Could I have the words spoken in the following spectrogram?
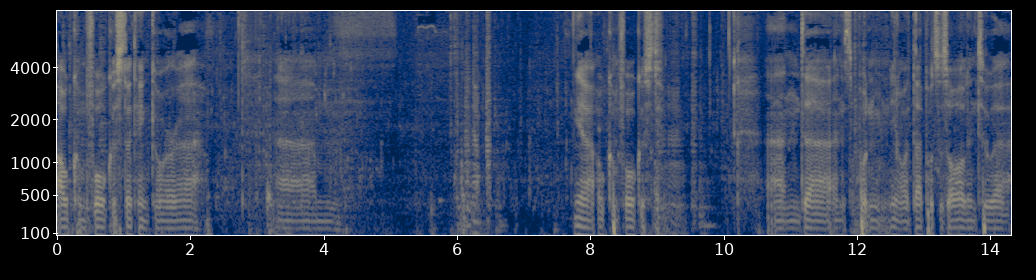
outcome focused, I think, or uh, um, yeah, outcome focused and uh, and it's putting you know that puts us all into a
